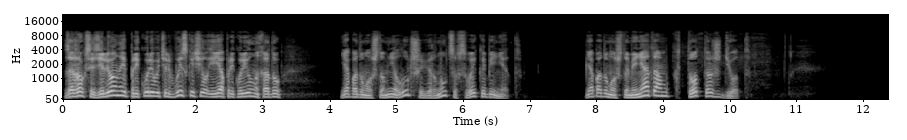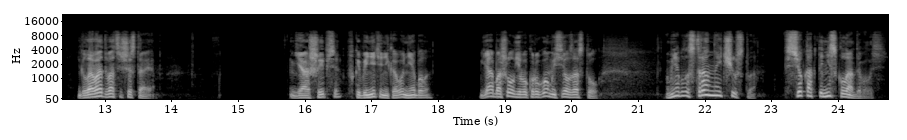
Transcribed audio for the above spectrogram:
Зажегся зеленый, прикуриватель выскочил, и я прикурил на ходу. Я подумал, что мне лучше вернуться в свой кабинет. Я подумал, что меня там кто-то ждет. Глава 26. Я ошибся, в кабинете никого не было. Я обошел его кругом и сел за стол. У меня было странное чувство. Все как-то не складывалось.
